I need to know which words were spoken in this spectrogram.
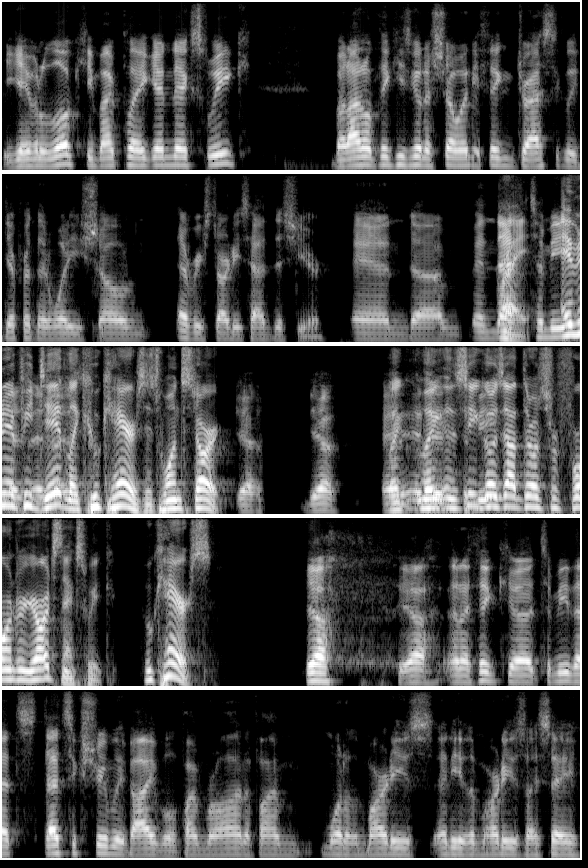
He gave it a look. He might play again next week." But I don't think he's going to show anything drastically different than what he's shown every start he's had this year. And um, and that right. to me, even as, if he did, as, like, who cares? It's one start. Yeah, yeah. And, like, and like, let's see, he goes out throws for 400 yards next week. Who cares? Yeah, yeah, and I think uh, to me that's that's extremely valuable. If I'm Ron, if I'm one of the Martys, any of the Martys, I say,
